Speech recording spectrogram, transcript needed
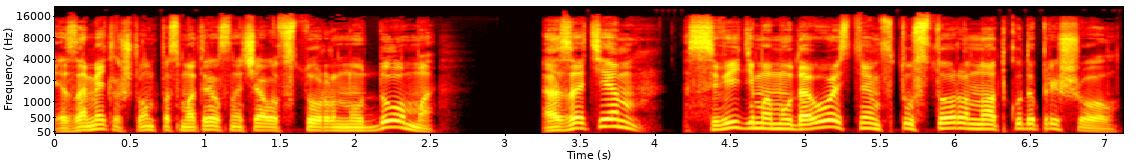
Я заметил, что он посмотрел сначала в сторону дома, а затем с видимым удовольствием в ту сторону, откуда пришел.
